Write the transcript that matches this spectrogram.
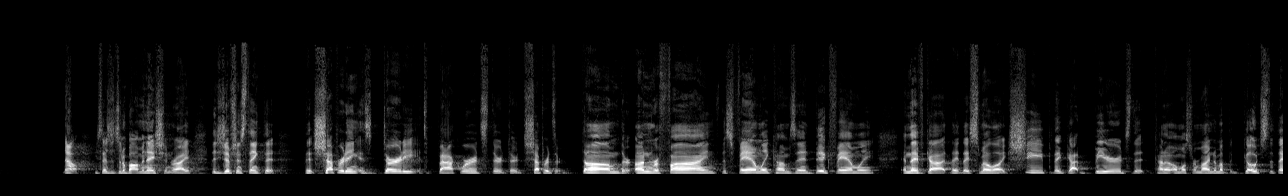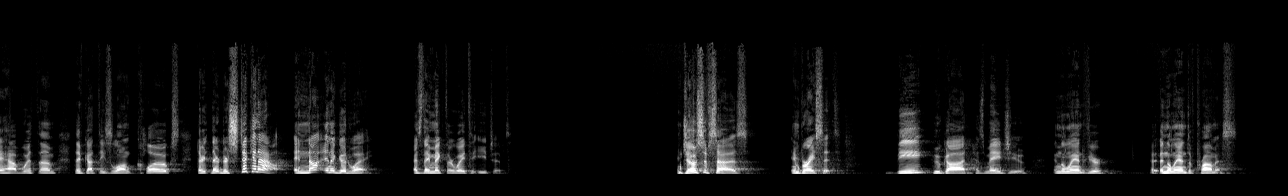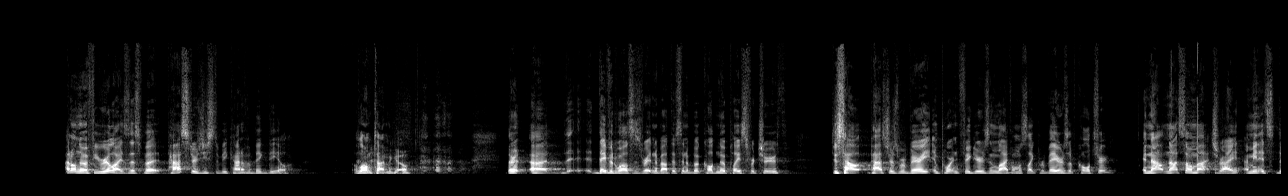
Now, he says it's an abomination, right? The Egyptians think that, that shepherding is dirty, it's backwards, their, their shepherds are dumb, they're unrefined. This family comes in, big family, and they've got, they, they smell like sheep. They've got beards that kind of almost remind them of the goats that they have with them. They've got these long cloaks. They're, they're, they're sticking out and not in a good way as they make their way to Egypt. And Joseph says, embrace it. Be who God has made you in the land of your in the land of promise. I don't know if you realize this, but pastors used to be kind of a big deal a long time ago. there, uh, David Wells has written about this in a book called No Place for Truth. Just how pastors were very important figures in life, almost like purveyors of culture. And now, not so much, right? I mean, it's,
